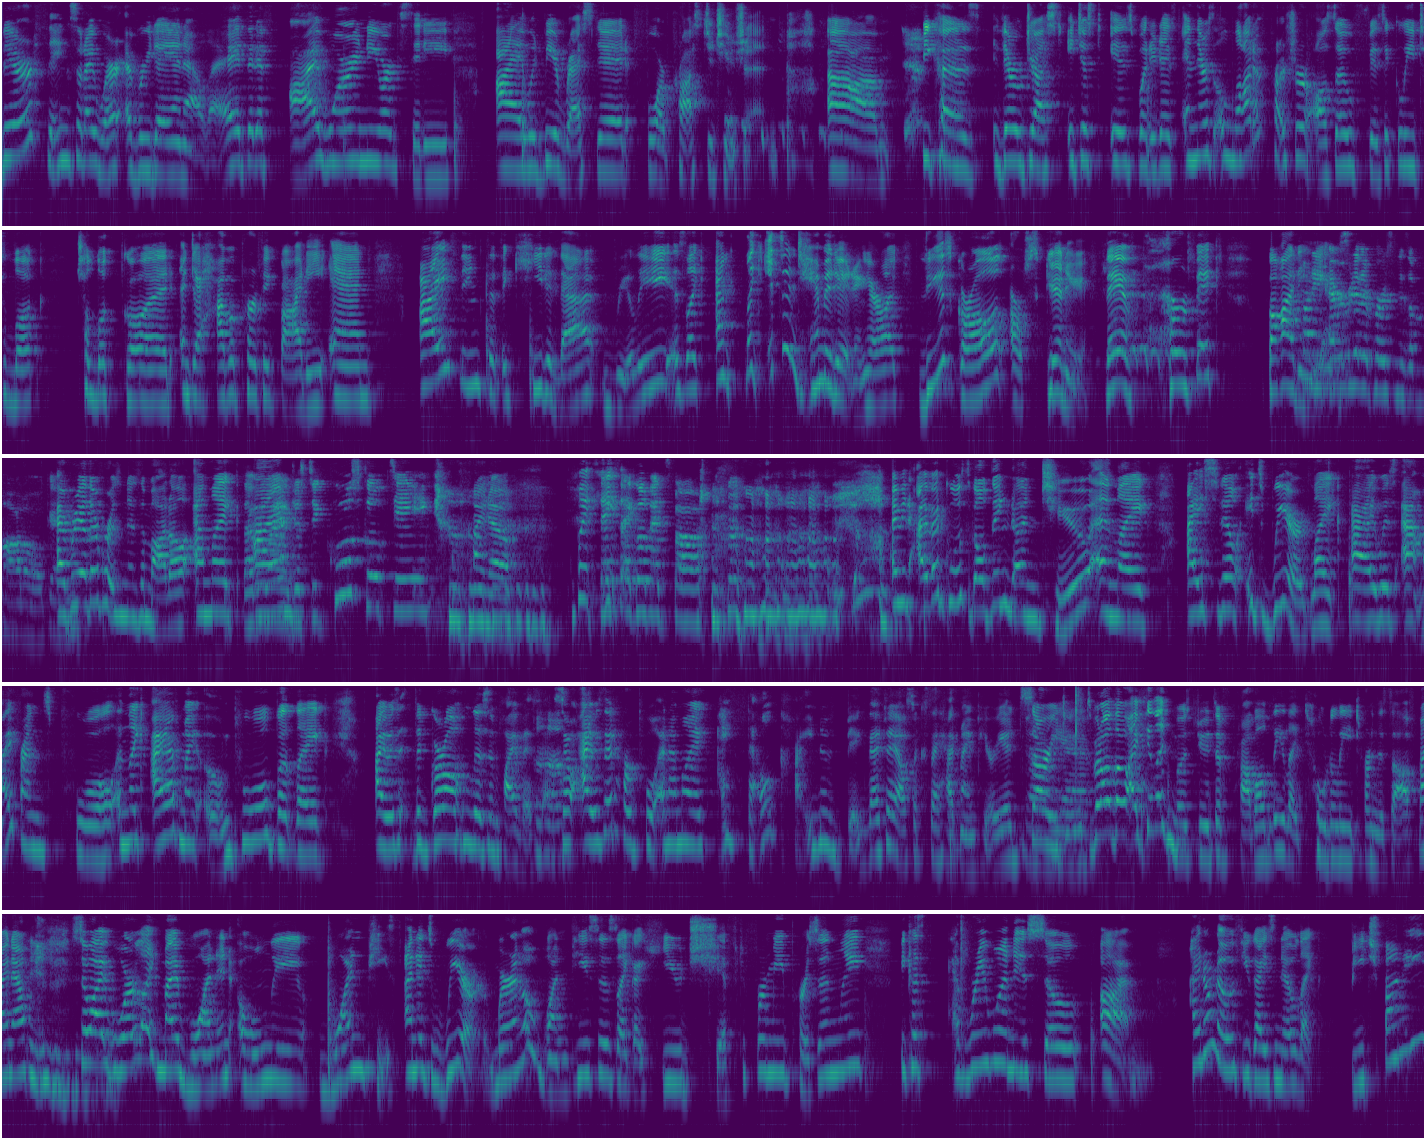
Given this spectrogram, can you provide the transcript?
there are things that I wear every day in LA that if I wore in New York City, I would be arrested for prostitution um, because they're just it just is what it is, and there's a lot of pressure also physically to look to look good and to have a perfect body and. I think that the key to that really is like, and like it's intimidating here. Like these girls are skinny; they have perfect bodies. Honey, every other person is a model. Okay. Every other person is a model, and like That's why I I'm just did cool sculpting. I know. But Thanks, I go med spa. I mean, I've had cool sculpting done too, and like I still, it's weird. Like I was at my friend's pool, and like I have my own pool, but like I was the girl who lives in Playa Vista, Uh-huh. so I was at her pool, and I'm like, I felt kind of big that day, also because I had my period. Sorry, yeah. dudes, but although I feel like most dudes have probably like totally turned this off by now. So I wore like my one and only one piece. And it's weird. Wearing a one piece is like a huge shift for me personally because everyone is so um I don't know if you guys know like Beach Bunny.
